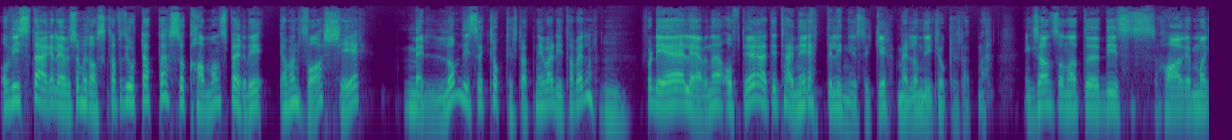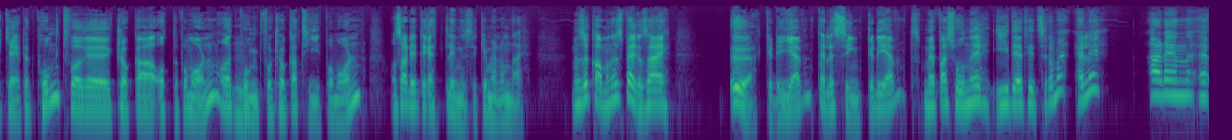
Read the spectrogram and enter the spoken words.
Og Hvis det er elever som raskt har fått gjort dette, så kan man spørre dem ja, men hva skjer mellom disse klokkeslettene i verditabellen. Mm. For det elevene ofte gjør, er at de tegner rette linjestykker mellom de klokkeslettene. Ikke sant? Sånn at eh, de har markert et punkt for eh, klokka åtte på morgenen og et mm. punkt for klokka ti på morgenen, og så har de et rett linjestykke mellom der. Men så kan man jo spørre seg Øker det jevnt, eller synker det jevnt med personer i det tidsrommet? Eller er det en eh,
